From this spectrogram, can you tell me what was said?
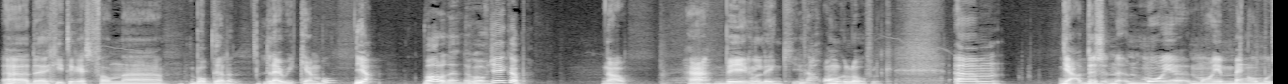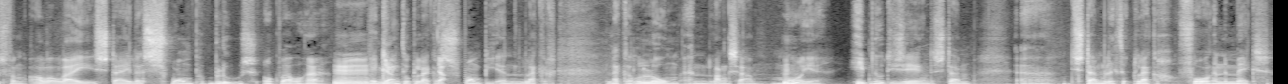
Eh, de gitarist van Bob Dylan, Larry Campbell. Ja. We hadden het nog over Jacob. Nou, hè? weer een linkje. Nou. Ongelooflijk. Ehm, ja, dus een, een mooie, een mooie mengelmoes van allerlei stijlen. Swamp blues ook wel. Hè? Het klinkt ook lekker Ja. swampy en lekker, lekker loom en langzaam. Mooie, hypnotiserende stem. Eh die stem ligt ook lekker voor in de mix.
